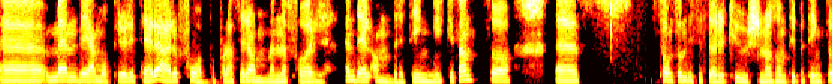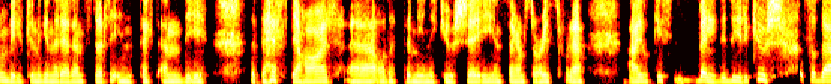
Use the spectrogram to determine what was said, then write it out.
Eh, men det jeg må prioritere, er å få på plass rammene for en del andre ting, ikke sant. Så eh, sånn som disse større kursene og sånne type ting, som vil kunne generere en større inntekt enn de, dette heftet jeg har, eh, og dette minikurset i Instagram Stories. For det er jo ikke veldig dyre kurs, så det,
